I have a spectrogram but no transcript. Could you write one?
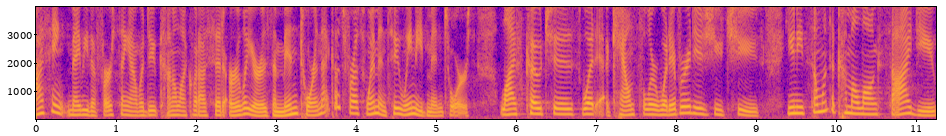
I think maybe the first thing I would do, kind of like what I said earlier, is a mentor. And that goes for us women too. We need mentors, life coaches, what a counselor, whatever it is you choose. You need someone to come alongside you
